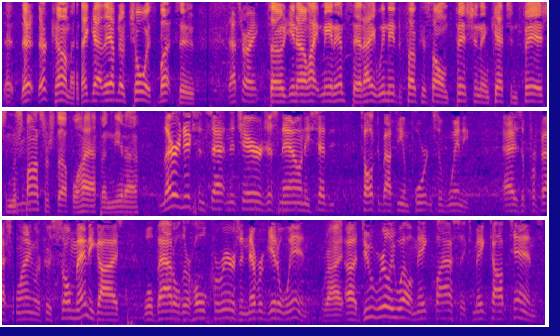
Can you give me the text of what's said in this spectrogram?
They're, they're coming. They got. They have no choice but to. That's right. So you know, like me and him said, hey, we need to focus on fishing and catching fish, and the sponsor stuff will happen. You know. Larry Nixon sat in the chair just now, and he said talked about the importance of winning as a professional angler because so many guys will battle their whole careers and never get a win. Right. Uh, do really well, make classics, make top tens,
